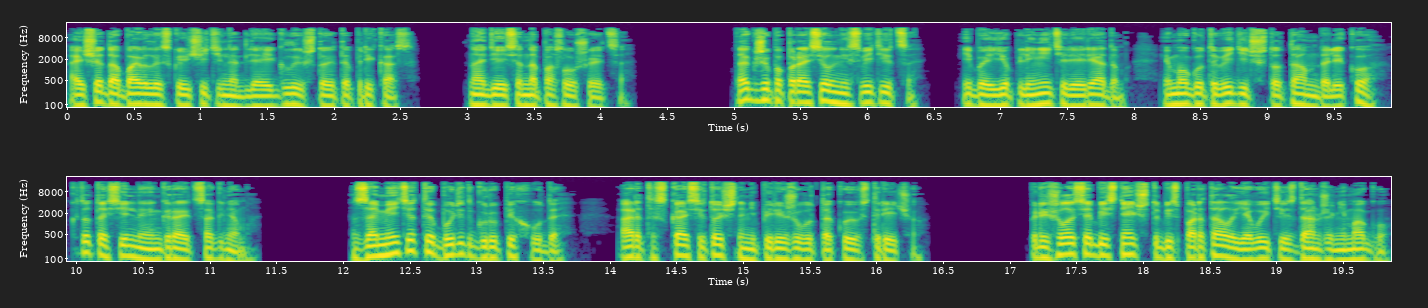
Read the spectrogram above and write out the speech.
а еще добавил исключительно для иглы, что это приказ. Надеюсь, она послушается. Также попросил не светиться, ибо ее пленители рядом и могут увидеть, что там, далеко, кто-то сильно играет с огнем. Заметят, и будет группе худо. Арт с Касси точно не переживут такую встречу. Пришлось объяснять, что без портала я выйти из данжа не могу.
